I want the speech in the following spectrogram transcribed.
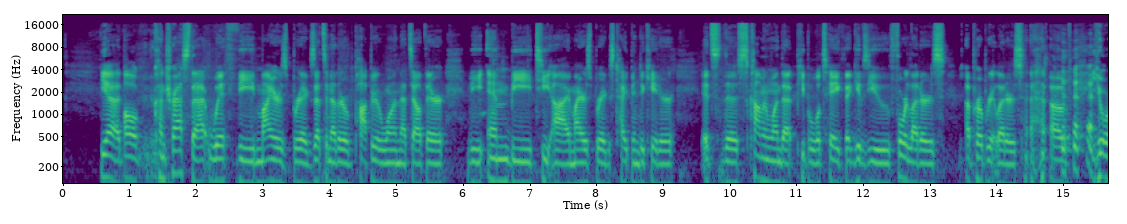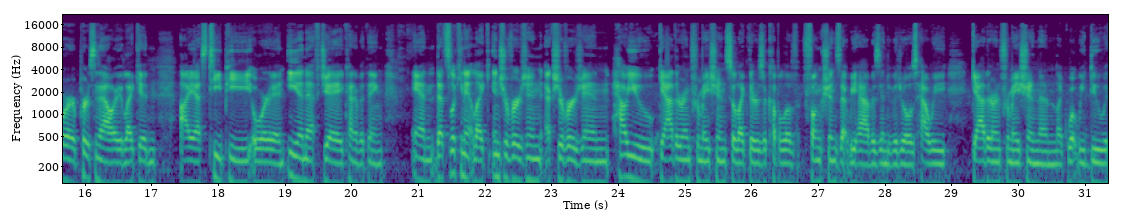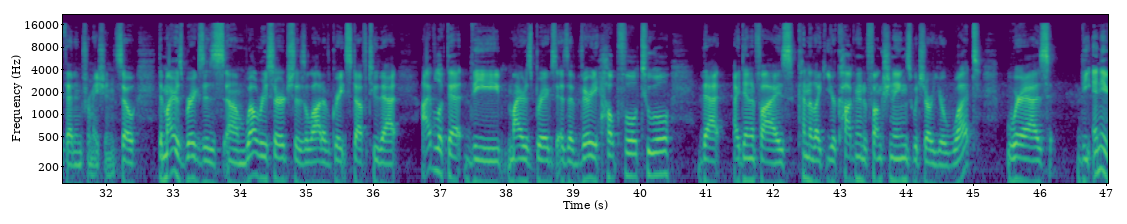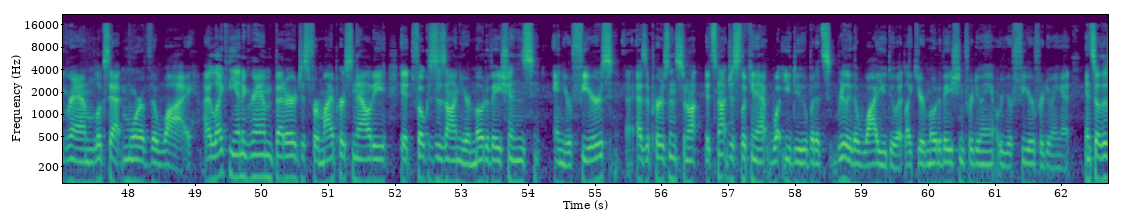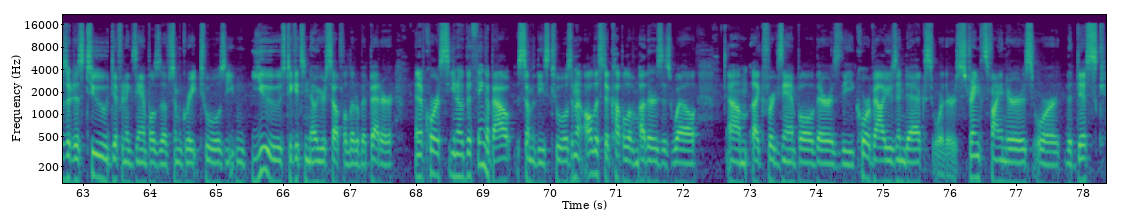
Yeah, I'll contrast that with the Myers Briggs. That's another popular one that's out there. The MBTI, Myers Briggs Type Indicator. It's this common one that people will take that gives you four letters, appropriate letters of your personality, like an ISTP or an ENFJ kind of a thing. And that's looking at like introversion, extroversion, how you gather information. So, like, there's a couple of functions that we have as individuals, how we gather information and like what we do with that information. So, the Myers Briggs is um, well researched. There's a lot of great stuff to that. I've looked at the Myers Briggs as a very helpful tool that identifies kind of like your cognitive functionings, which are your what, whereas the Enneagram looks at more of the why. I like the Enneagram better just for my personality. It focuses on your motivations and your fears as a person. So not, it's not just looking at what you do, but it's really the why you do it, like your motivation for doing it or your fear for doing it. And so those are just two different examples of some great tools that you can use to get to know yourself a little bit better. And of course, you know, the thing about some of these tools, and I'll list a couple of others as well, um, like, for example, there's the Core Values Index, or there's Strengths Finders, or the DISC.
